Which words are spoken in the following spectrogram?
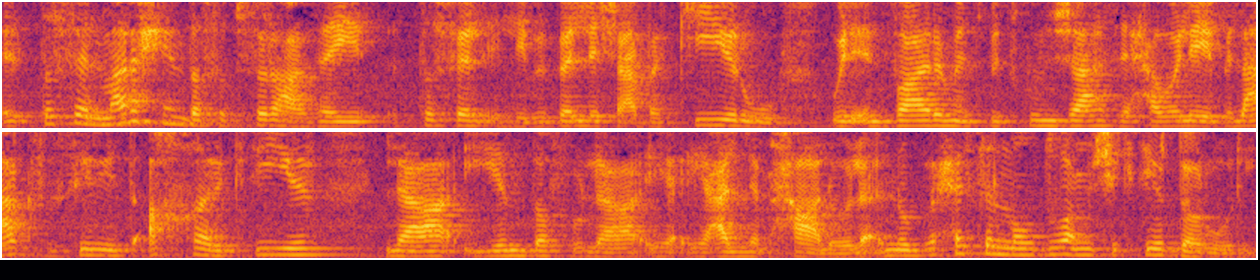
الطفل ما رح ينضف بسرعة زي الطفل اللي ببلش على بكير وال environment بتكون جاهزة حواليه. بالعكس بصير يتأخر كثير لينضف ولا يعلم حاله لأنه بحس الموضوع مش كثير ضروري.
